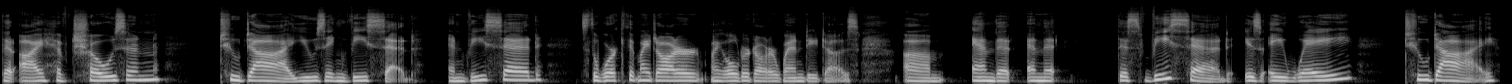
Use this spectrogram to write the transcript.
that I have chosen to die using VSED. And VSED, it's the work that my daughter, my older daughter Wendy, does, um, and that and that this VSED is a way to die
